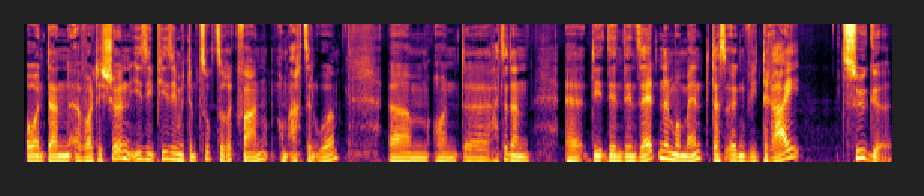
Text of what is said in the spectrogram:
und dann äh, wollte ich schön easy peasy mit dem Zug zurückfahren um 18 Uhr ähm, und äh, hatte dann äh, die, den, den seltenen Moment, dass irgendwie drei Züge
